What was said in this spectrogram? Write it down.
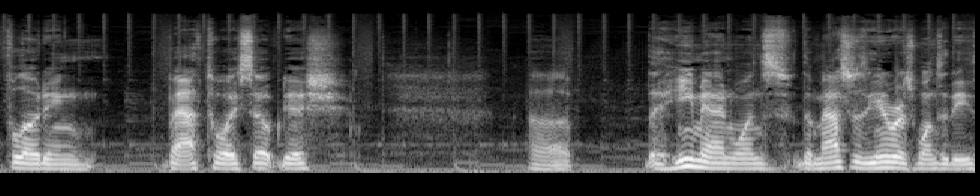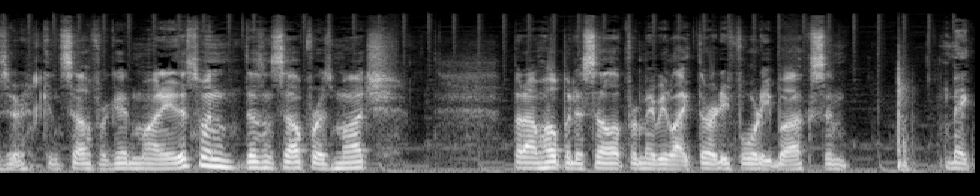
floating bath toy soap dish. Uh, the He-Man ones, the Masters of the Universe ones of these are, can sell for good money. This one doesn't sell for as much, but I'm hoping to sell it for maybe like 30, 40 bucks and make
